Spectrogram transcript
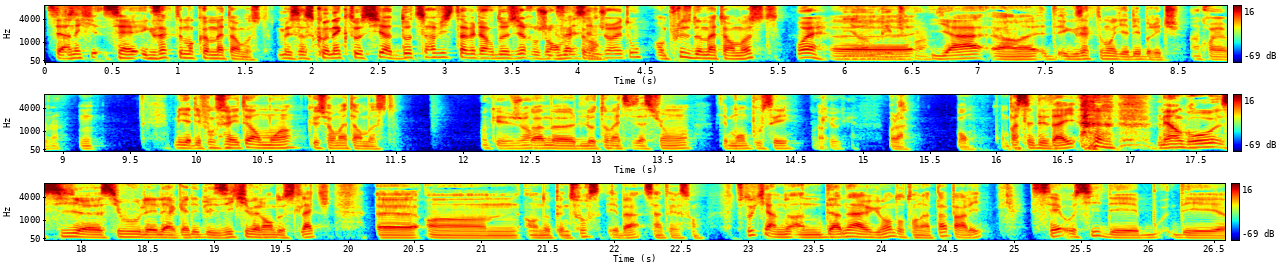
C'est exactement comme Mattermost. mais ça se connecte aussi à d'autres services, t'avais l'air de dire, genre Exactement. Messenger et tout En plus de Mattermost, Ouais, il y a un bridge, quoi. il y a exactement il y a des bridges, Incroyable. mais il y a des fonctionnalités en moins que sur Mattermost, Genre. comme euh, de l'automatisation, c'est moins poussé. Ok, ok. Bon, on passe les détails. Mais en gros, si, euh, si vous voulez aller regarder des équivalents de Slack euh, en, en open source, eh ben, c'est intéressant. Surtout qu'il y a un, un dernier argument dont on n'a pas parlé, c'est aussi des, des,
